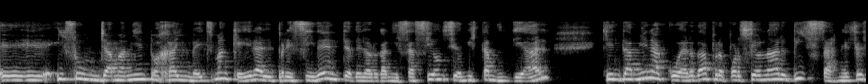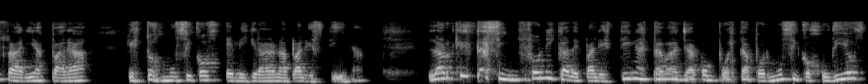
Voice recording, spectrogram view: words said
Eh, hizo un llamamiento a Jaime Weizmann, que era el presidente de la Organización Sionista Mundial, quien también acuerda proporcionar visas necesarias para que estos músicos emigraran a Palestina. La Orquesta Sinfónica de Palestina estaba ya compuesta por músicos judíos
